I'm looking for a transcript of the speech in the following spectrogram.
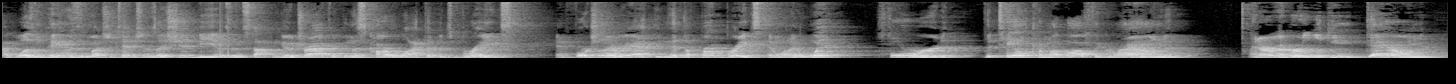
I wasn't paying as much attention as I should be. It was in stop and go traffic, and this car locked up its brakes. And fortunately, I reacted and hit the front brakes. And when I went forward, the tail come up off the ground. And I remember looking down,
